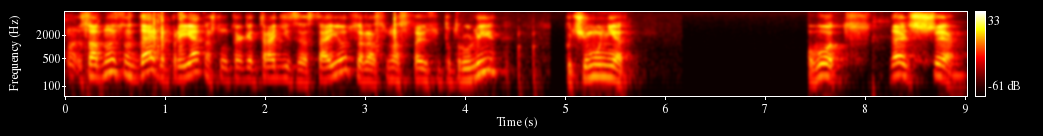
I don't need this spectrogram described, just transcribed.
Ну, с одной стороны, да, это приятно, что вот такая традиция остается, раз у нас остаются патрули, почему нет? Вот, дальше.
